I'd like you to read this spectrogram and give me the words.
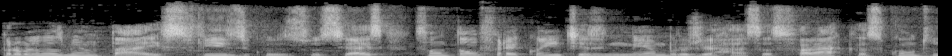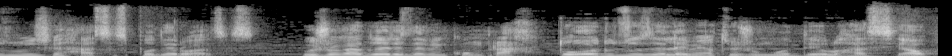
Problemas mentais, físicos e sociais são tão frequentes em membros de raças fracas quanto nos de raças poderosas. Os jogadores devem comprar todos os elementos de um modelo racial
